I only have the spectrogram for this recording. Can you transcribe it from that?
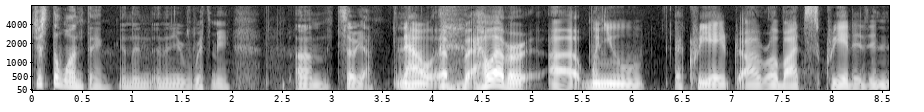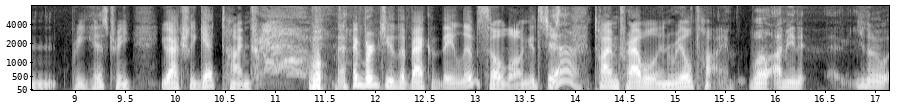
Just the one thing, and then and then you're with me. Um, so yeah, Now, uh, but however, uh, when you uh, create uh, robots created in prehistory, you actually get time travel by virtue of the fact that they live so long. It's just Yeah. time travel in real time. Well, I mean, you know,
